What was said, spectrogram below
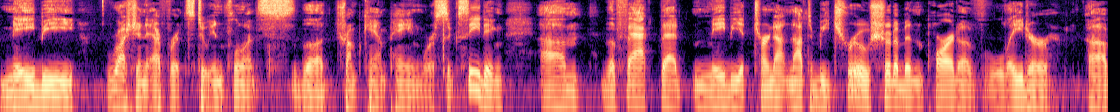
maybe Russian efforts to influence the Trump campaign were succeeding. Um, the fact that maybe it turned out not to be true should have been part of later uh,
